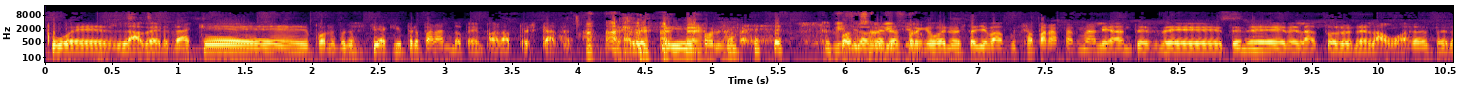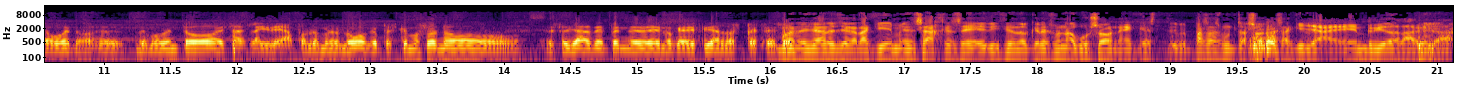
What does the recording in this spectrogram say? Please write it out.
Pues la verdad que por lo menos estoy aquí preparándome para pescar. A ver si por lo, menos, por lo menos, porque bueno, esto lleva mucha parafernalia antes de tener el anzuelo en el agua, ¿sabes? Pero bueno, eh, de momento esa es la idea, por lo menos. Luego que pesquemos o no, eso ya depende de lo que decidan los peces. ¿eh? Bueno, ya nos llegan aquí mensajes eh, diciendo que eres un abusón, eh, que pasas muchas horas aquí ya en Río de la Vida.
